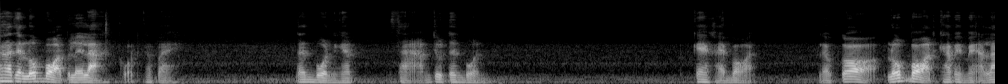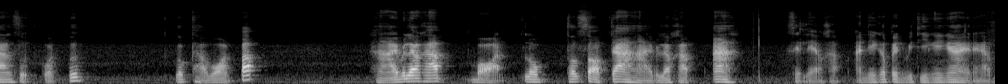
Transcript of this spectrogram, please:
ถ้าจะลบบอร์ดไปเลยล่ะ กดเข้าไป ด้านบนครับสามจุดด้านบน แก้ไขบอร์ด แล้วก็ลบบอร์ดครับเห็นไหมอันล่างสุดกดปุ๊บลบถาวรปั๊บหายไปแล้วครับ บอร์ดลบทดสอบจ้าหายไปแล้วครับอะเสร็จแล้วครับ อันนี้ก็เป็นวิธีง่าย ๆนะครับ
